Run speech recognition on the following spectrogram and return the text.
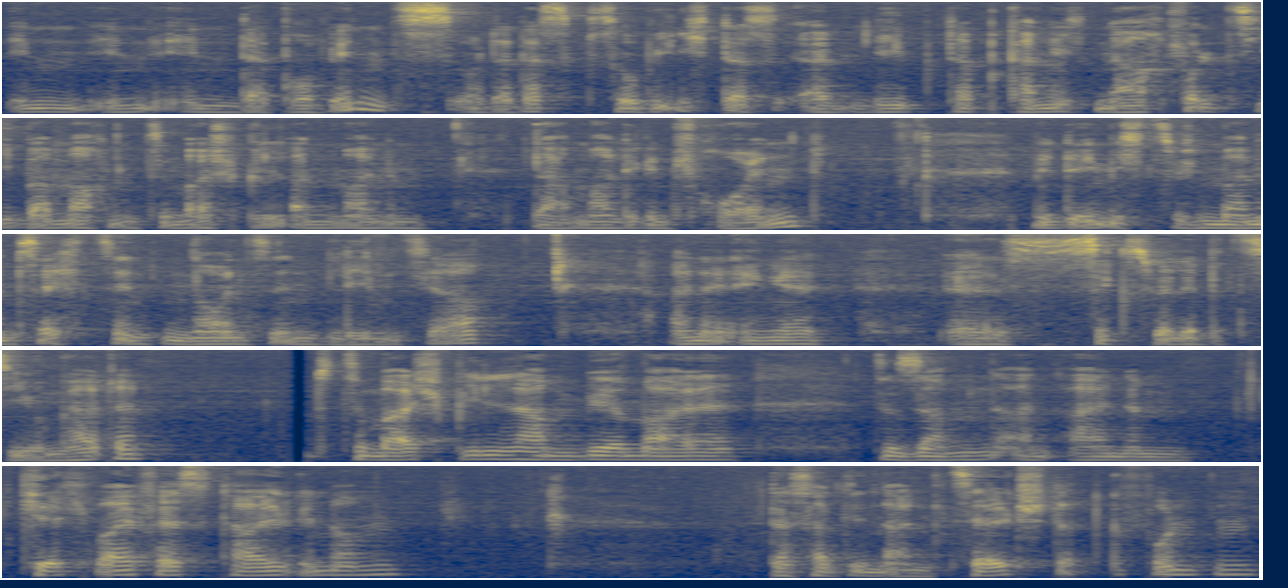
in, in, in der Provinz oder das, so wie ich das erlebt habe, kann ich nachvollziehbar machen, zum Beispiel an meinem damaligen Freund, mit dem ich zwischen meinem 16. und 19. Lebensjahr eine enge äh, sexuelle Beziehung hatte. Zum Beispiel haben wir mal zusammen an einem Kirchweihfest teilgenommen. Das hat in einem Zelt stattgefunden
